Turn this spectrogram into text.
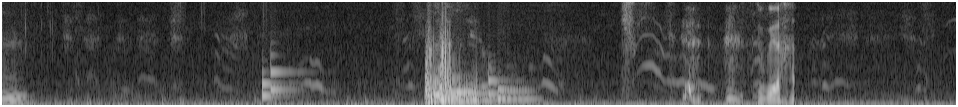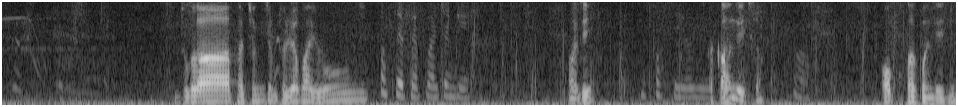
음. 살려주세요. 누구야? 누가 발전기 좀 돌려봐요. 버스 옆에 발전기. 어디? 버스 여기. 가까운 데 있어? 어. 어, 가까운 데 있니?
